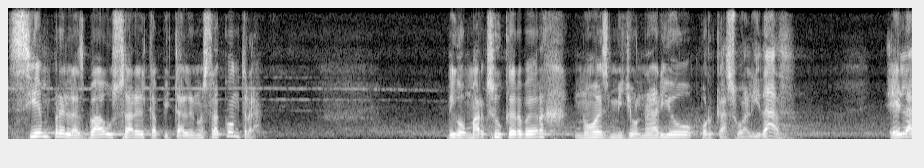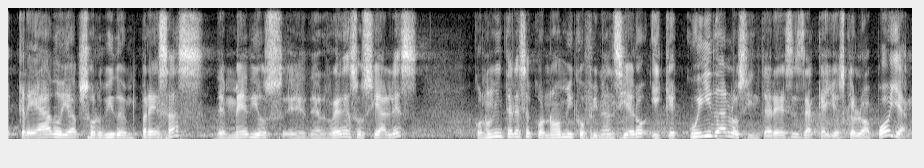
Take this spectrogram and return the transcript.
siempre las va a usar el capital en nuestra contra. Digo, Mark Zuckerberg no es millonario por casualidad. Él ha creado y ha absorbido empresas de medios, eh, de redes sociales, con un interés económico, financiero y que cuida los intereses de aquellos que lo apoyan.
